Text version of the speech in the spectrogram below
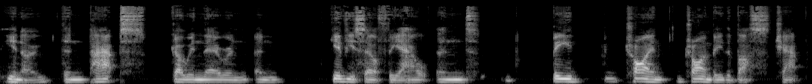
you know, then perhaps go in there and and give yourself the out and be try and try and be the bus chap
